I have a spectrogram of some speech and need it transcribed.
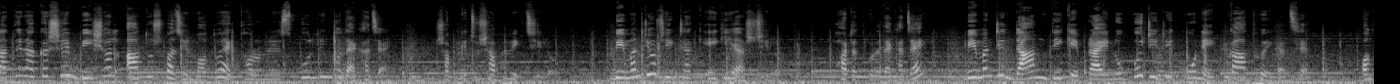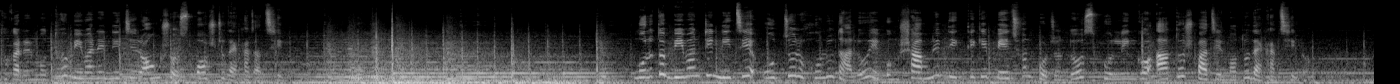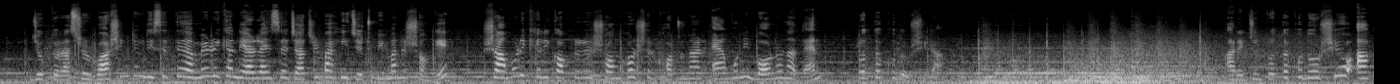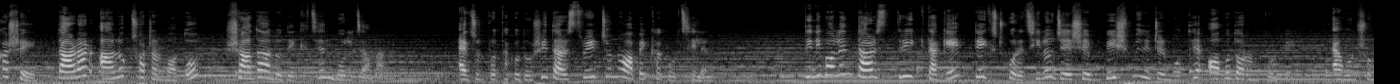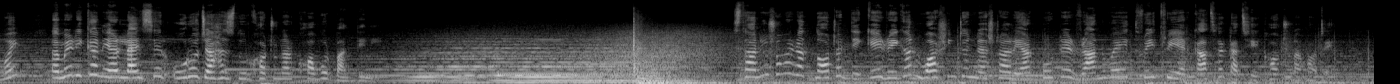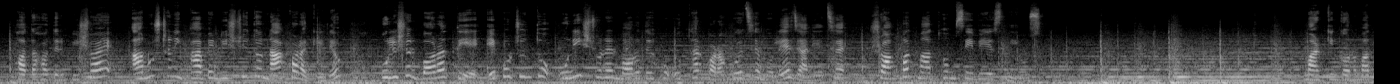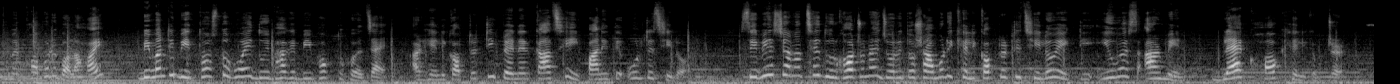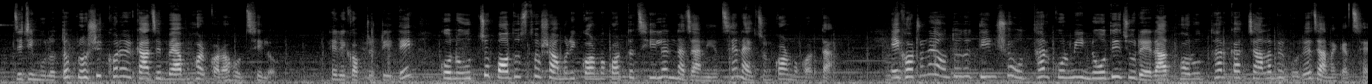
রাতের আকাশে বিশাল আতশবাজির মতো এক ধরনের স্ফুলিঙ্গ দেখা যায়। সবকিছু স্বাভাবিক ছিল। বিমানটিও ঠিকঠাক এগিয়ে আসছিল। হঠাৎ করে দেখা যায়, বিমানটির ডান দিকে প্রায় নব্বই ডিগ্রি কোণে কাত হয়ে গেছে। অন্ধকারের মধ্যে বিমানের নিচের অংশ স্পষ্ট দেখা যাচ্ছিল। মূলত বিমানটির নিচে উজ্জ্বল হলুদ আলো এবং সামনের দিক থেকে পেছন পর্যন্ত স্ফুলিঙ্গ আতশবাজির মতো দেখাচ্ছিল। যুক্তরাষ্ট্রের ওয়াশিংটন ডিসিতে আমেরিকান এয়ারলাইন্সের যাত্রীবাহী জেট বিমানের সঙ্গে সামরিক হেলিকপ্টারের সংঘর্ষের ঘটনার এমনই বর্ণনা দেন প্রত্যক্ষদর্শীরা। আরেকজন প্রত্যক্ষদর্শীও আকাশে তারার আলোক ছটার মতো সাদা আলো দেখেছেন বলে জানান। একজন প্রত্যক্ষদর্শী তার স্ত্রীর জন্য অপেক্ষা করছিলেন। তিনি বলেন, তার স্ত্রী তাকে টেক্সট করেছিল যে সে বিশ মিনিটের মধ্যে অবতরণ করবে। এমন সময় আমেরিকান এয়ারলাইন্সের উড়োজাহাজ দুর্ঘটনার খবর পান তিনি। স্থানীয় সময় রাত নটার দিকে রেগান ওয়াশিংটন ন্যাশনাল এয়ারপোর্টের রানওয়ে থ্রি থ্রি এর কাছাকাছি ঘটনা ঘটে। হতাহতের বিষয়ে আনুষ্ঠানিকভাবে নিশ্চিত না করা গেলেও পুলিশের বরাত দিয়ে এ পর্যন্ত উনিশ জনের মরদেহ উদ্ধার করা হয়েছে বলে জানিয়েছে সংবাদ মাধ্যম সিবিএস নিউজ। মার্কিন গণমাধ্যমের খবরে বলা হয় বিমানটি বিধ্বস্ত হয়ে দুই ভাগে বিভক্ত হয়ে যায়, আর হেলিকপ্টারটি প্লেনের কাছেই পানিতে উল্টে ছিল। সিবিএস জানাচ্ছে, দুর্ঘটনায় জড়িত সামরিক হেলিকপ্টারটি ছিল একটি ইউএস আর্মির ব্ল্যাক হক হেলিকপ্টার, যেটি মূলত প্রশিক্ষণের কাজে ব্যবহার করা হচ্ছিল। হেলিকপ্টারটিতে কোনো উচ্চ পদস্থ সামরিক কর্মকর্তা ছিলেন না জানিয়েছেন একজন কর্মকর্তা। এই ঘটনায় অন্তত তিনশো উদ্ধারকর্মী নদী জুড়ে রাতভর উদ্ধার কাজ চালাবে বলে জানা গেছে।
